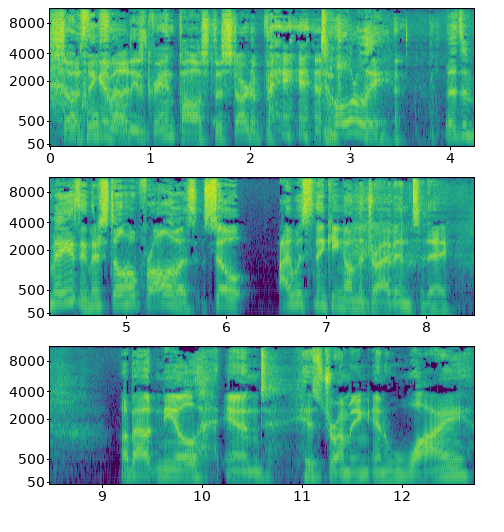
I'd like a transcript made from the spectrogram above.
So cool for all it. these grandpas to start a band. Totally. That's amazing. There's still hope for all of us. So i was thinking on the drive in today about neil and his drumming and why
